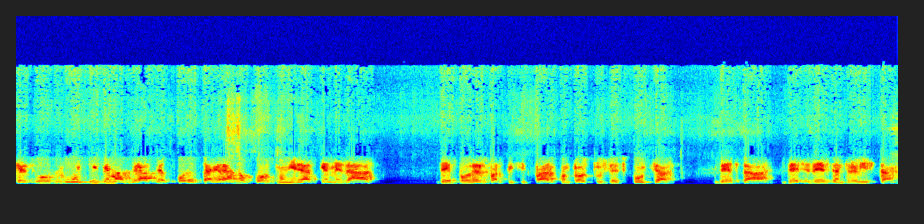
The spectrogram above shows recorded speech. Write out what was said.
Jesús, muchísimas gracias por esta gran oportunidad que me das de poder participar con todos tus escuchas de esta de, esta entrevista.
